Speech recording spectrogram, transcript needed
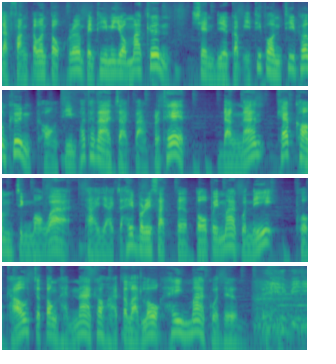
จากฝั่งตะวันตกเริ่มเป็นที่นิยมมากขึ้น เช่นเดียวกับอิทธิพลที่เพิ่มขึ้นของทีมพัฒนาจากต่างประเทศ ดังนั้น Capcom จึงมองว่าถ้าอยากจะให้บริษัทเติบโตไปมากกว่านี้ พวกเขาจะต้องหันหน้าเข้าหาตลาดโลกให้มากกว่าเดิม Baby.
